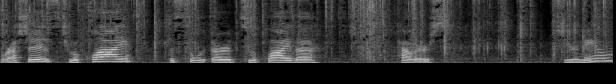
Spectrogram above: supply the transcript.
brushes to apply the or to apply the powders to your nail.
